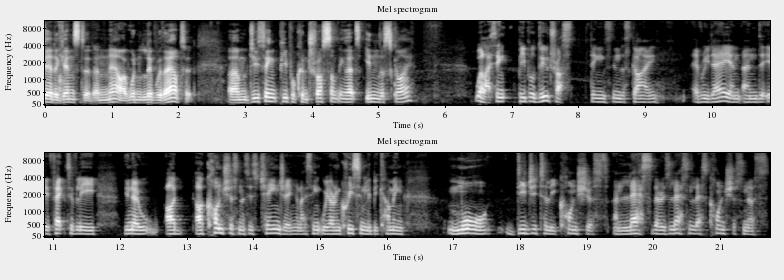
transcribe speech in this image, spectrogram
dead against it, and now I wouldn't live without it. Um, do you think people can trust something that's in the sky? Well, I think people do trust things in the sky every day, and, and effectively, you know, our, our consciousness is changing, and I think we are increasingly becoming more digitally conscious and less, there is less and less consciousness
